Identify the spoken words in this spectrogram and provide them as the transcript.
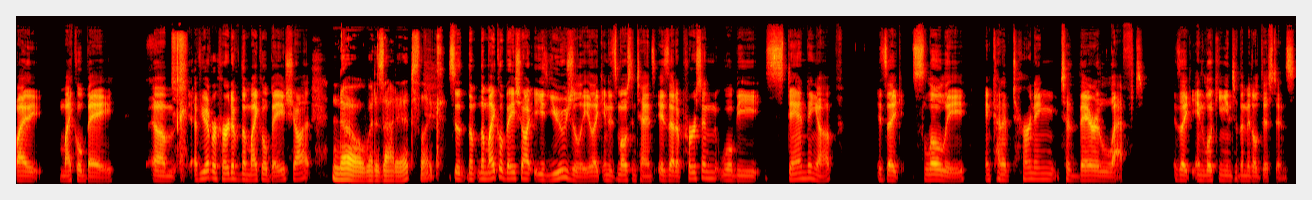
by michael bay um have you ever heard of the michael bay shot? No what is that it? Like so the, the michael bay shot is usually like in its most intense is that a person will be standing up it's like slowly and kind of turning to their left is like in looking into the middle distance.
